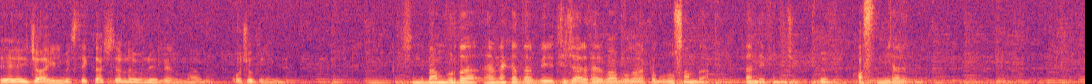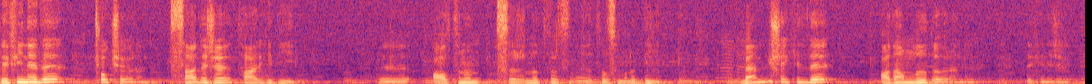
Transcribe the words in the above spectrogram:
e, cahil meslektaşlarına önerilerim var mı? O çok önemli. Şimdi ben burada her ne kadar bir ticaret erbabı olarak da bulunsam da ben defineciyim. Aslında inkar etmiyorum. Definede çok şey öğrendim. Sadece tarihi değil, e, altının sırrını, e, tılsımını değil. Ben bir şekilde adamlığı da öğrendim definecilikte.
